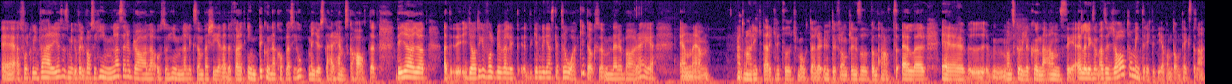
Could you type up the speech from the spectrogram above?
Eh, att folk vill värja sig så mycket, vill vara så himla cerebrala och så himla liksom verserade för att inte kunna kopplas ihop med just det här hemska hatet. Det gör ju att, att jag tycker folk blir väldigt, det kan bli ganska tråkigt också när det bara är en att man riktar kritik mot eller utifrån principen att eller eh, man skulle kunna anse eller liksom, alltså jag tar mig inte riktigt igenom de texterna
